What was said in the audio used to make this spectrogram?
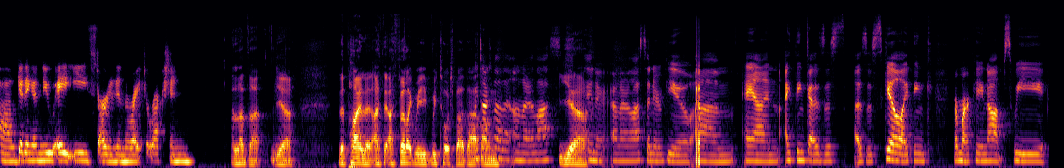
uh, getting a new AE started in the right direction. I love that. Yeah. The pilot, I, th- I feel like we, we talked about that. We talked on, about it on our last yeah inter- on our last interview, um, and I think as a as a skill, I think for marketing ops, we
